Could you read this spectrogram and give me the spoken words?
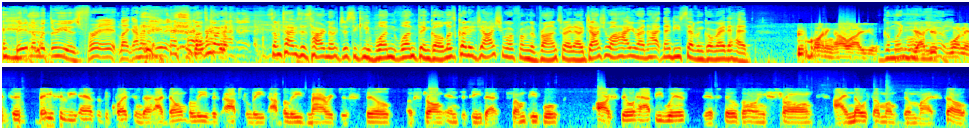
Day number three is Fred. Like I don't get it. Let's go to, sometimes it's hard enough just to keep one one thing going. Let's go to Joshua from the Bronx right now. Joshua, hi, you're on Hot 97. Go right ahead. Good morning. How are you? Good morning. Yeah, I just wanted to basically answer the question that I don't believe is obsolete. I believe marriage is still a strong entity that some people are still happy with. They're still going strong. I know some of them myself.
